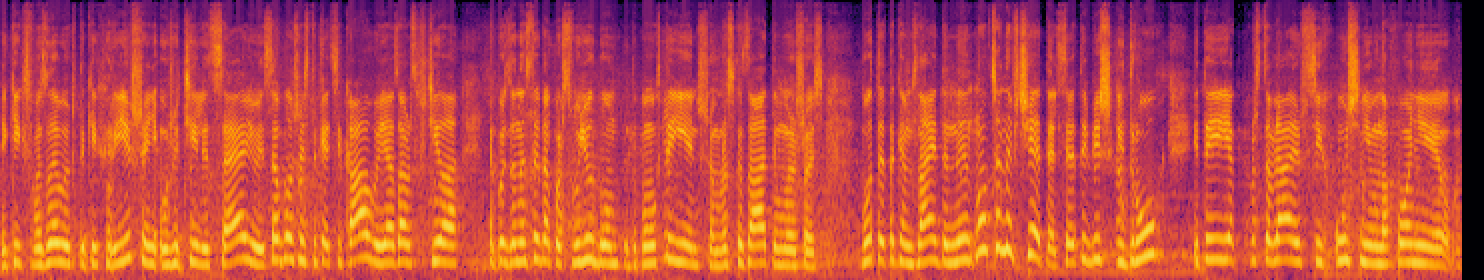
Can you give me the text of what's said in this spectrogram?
якихось важливих таких рішень у житті ліцею. І це було щось таке цікаве. Я завжди хотіла якось донести також свою думку, допомогти іншим, розказати може щось, бути таким, знаєте, не ну це не вчитель, це ти більш і друг, і ти як представляєш всіх учнів на фоні. От,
